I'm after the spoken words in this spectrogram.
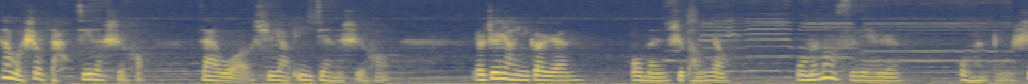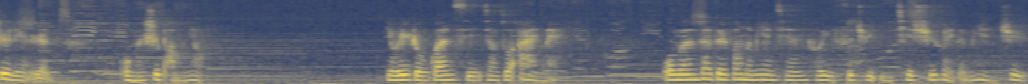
在我受打击的时候，在我需要意见的时候，有这样一个人，我们是朋友，我们貌似恋人，我们不是恋人，我们是朋友。有一种关系叫做暧昧，我们在对方的面前可以撕去一切虚伪的面具，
